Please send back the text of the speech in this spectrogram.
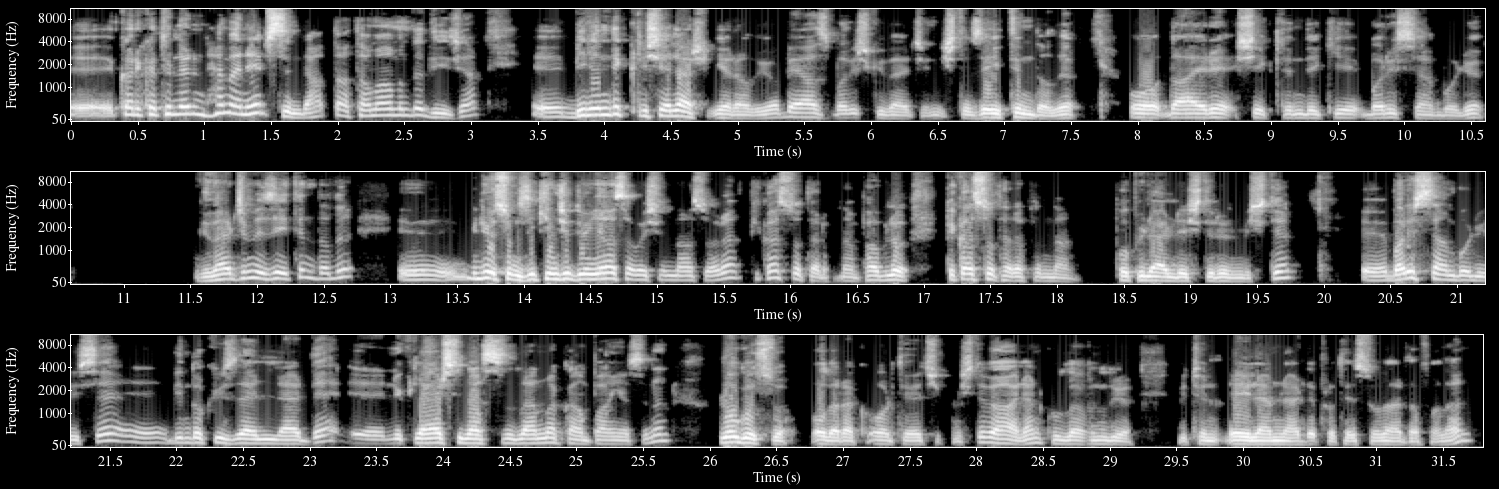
E, karikatürlerin hemen hepsinde hatta tamamında diyeceğim e, bilindik klişeler yer alıyor. Beyaz barış güvercini, işte zeytin dalı, o daire şeklindeki barış sembolü. Güvercin ve zeytin dalı e, biliyorsunuz İkinci Dünya Savaşı'ndan sonra Picasso tarafından, Pablo Picasso tarafından popülerleştirilmişti. E, barış sembolü ise e, 1950'lerde e, nükleer silahsızlanma kampanyasının logosu olarak ortaya çıkmıştı ve halen kullanılıyor bütün eylemlerde, protestolarda falan.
